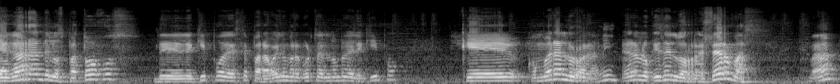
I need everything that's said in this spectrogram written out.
agarran de los patojos del equipo de este Paraguay, no me recuerdo el nombre del equipo, que como eran los eran lo que dicen los reservas, ¿va?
